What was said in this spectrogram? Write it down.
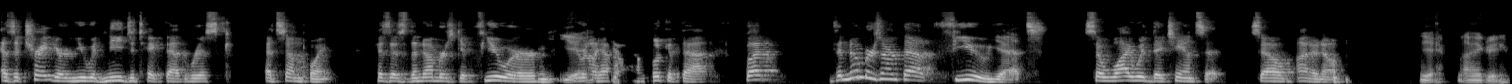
as a traitor, you would need to take that risk at some point because as the numbers get fewer, Yeah. you really have to look at that. But the numbers aren't that few yet, so why would they chance it? So I don't know. Yeah, I agree.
